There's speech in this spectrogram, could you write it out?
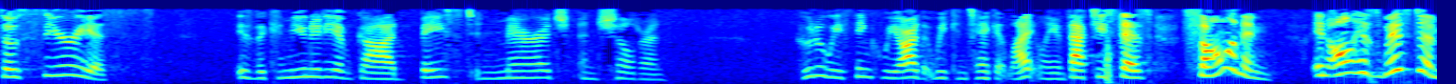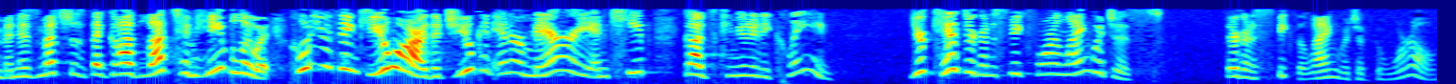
So serious is the community of God based in marriage and children. Who do we think we are that we can take it lightly? In fact, he says, Solomon, in all his wisdom and as much as that God loved him, he blew it. Who do you think you are that you can intermarry and keep God's community clean? Your kids are going to speak foreign languages. They're going to speak the language of the world.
